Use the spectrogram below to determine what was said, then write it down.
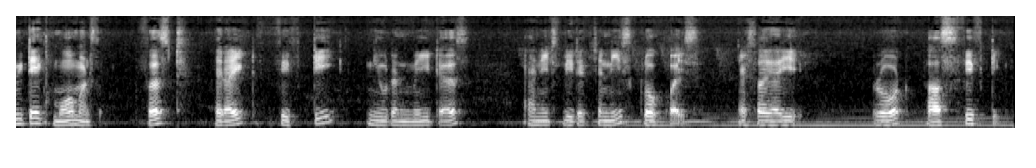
we take moments, first I write 50 Newton meters and its direction is clockwise. That's why I wrote plus 50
